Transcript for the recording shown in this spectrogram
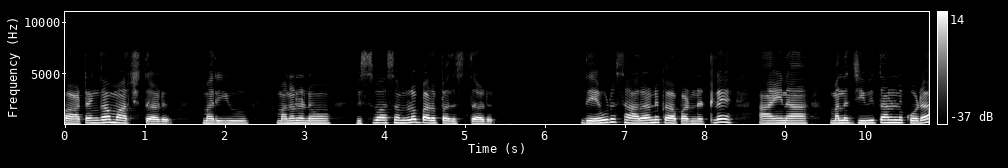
పాఠంగా మార్చుతాడు మరియు మనలను విశ్వాసంలో బలపరుస్తాడు. దేవుడు సారాను కాపాడినట్లే ఆయన మన జీవితాలను కూడా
